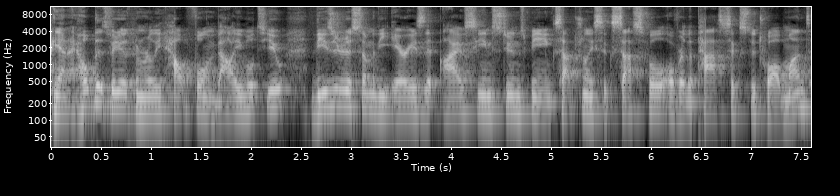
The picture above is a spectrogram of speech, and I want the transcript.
Again, I hope this video has been really helpful and valuable to you. These are just some of the areas that I've seen students being exceptionally successful over the past six to 12 months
